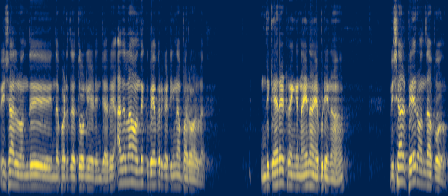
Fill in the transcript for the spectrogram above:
விஷால் வந்து இந்த படத்தை தோல்வி அடைஞ்சார். அதெல்லாம் வந்து பேப்பர் கட்டிங்னா பரவாயில்ல. இந்த கேரக்டர் எங்கள் நயனா எப்படின்னா விஷால் பேர் வந்தால் போதும்.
